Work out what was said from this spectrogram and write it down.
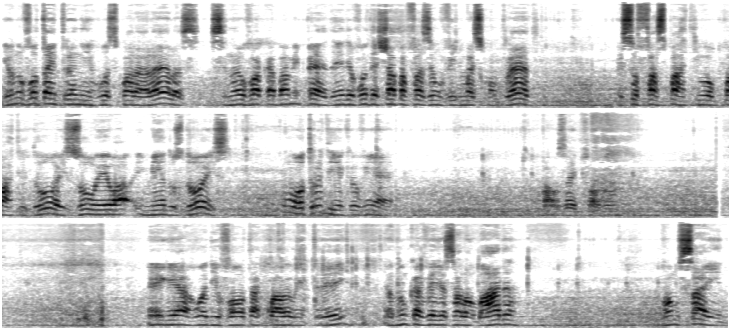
Eu não vou estar entrando em ruas paralelas, senão eu vou acabar me perdendo. Eu vou deixar para fazer um vídeo mais completo. Eu faço parte 1 ou parte 2, ou eu emendo os dois, um outro dia que eu vier. Pausa aí, por favor. Peguei a rua de volta a qual eu entrei. Eu nunca vejo essa lombada. Vamos saindo.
